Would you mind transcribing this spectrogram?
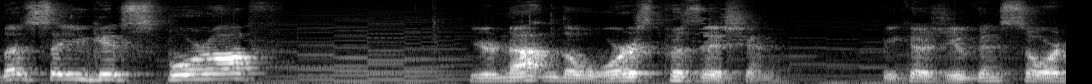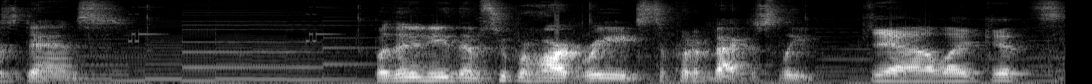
let's say you get Spore off, you're not in the worst position because you can Swords Dance. But then you need them super hard reads to put him back to sleep. Yeah, like it's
